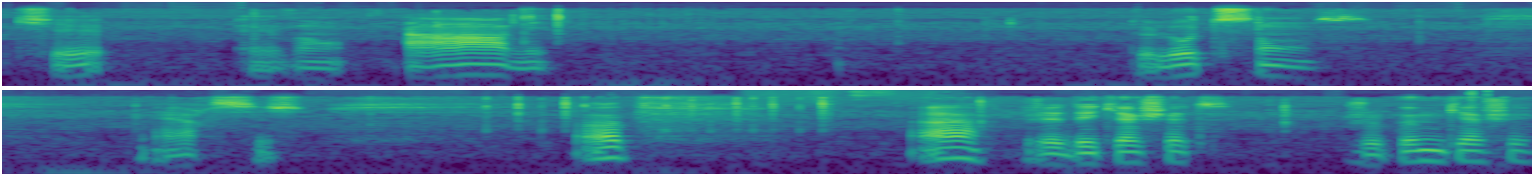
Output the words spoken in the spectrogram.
Ok. Eh ben... Ah, mais... De l'autre sens. Merci. Hop. Ah, j'ai des cachettes. Je peux me cacher.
